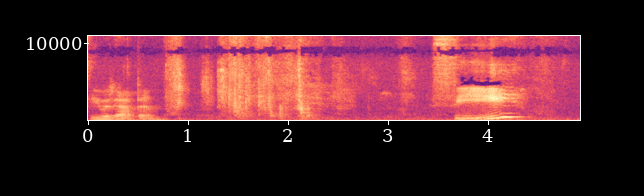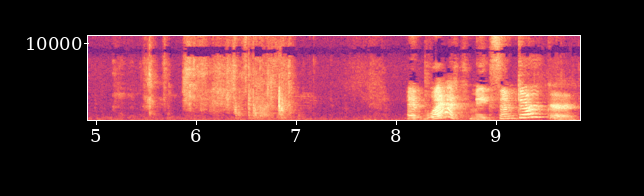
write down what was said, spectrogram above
See what happens. See? Makes them darker.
